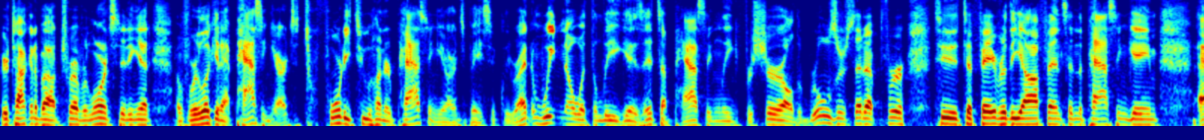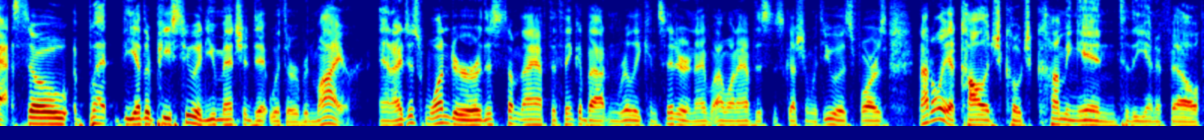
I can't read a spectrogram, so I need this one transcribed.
We're talking about Trevor Lawrence sitting at. If we're looking at passing yards, 4,200 passing yards basically, right? And we know what the league is. It's a passing league for sure. All the rules are set up for to to favor the offense and the passing game. Uh, so, but but the other piece too, and you mentioned it with Urban Meyer. And I just wonder, this is something I have to think about and really consider. And I, I want to have this discussion with you as far as not only a college coach coming in to the NFL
